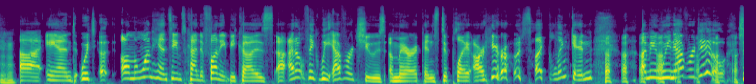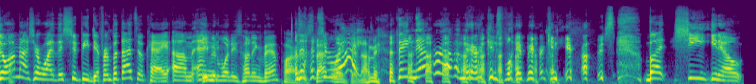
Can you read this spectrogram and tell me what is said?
Mhm. uh, and which uh, on the one hand seems kind of funny because uh, I don't think we ever choose Americans to play our heroes like Lincoln. I mean, we never do. So I'm not sure why this should be different, but that's okay. Um, and Even when he's hunting vampires. That's that right. Lincoln. I mean, they never have Americans play American heroes. But she, you know,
